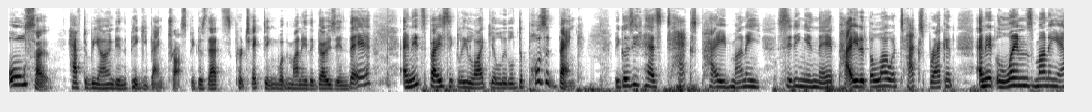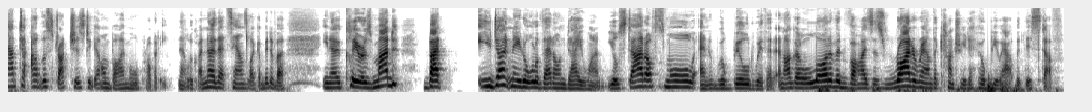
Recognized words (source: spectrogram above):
also have to be owned in the piggy bank trust because that's protecting the money that goes in there. And it's basically like your little deposit bank because it has tax paid money sitting in there, paid at the lower tax bracket, and it lends money out to other structures to go and buy more property. Now, look, I know that sounds like a bit of a, you know, clear as mud, but you don't need all of that on day one. You'll start off small and we'll build with it. And I've got a lot of advisors right around the country to help you out with this stuff.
